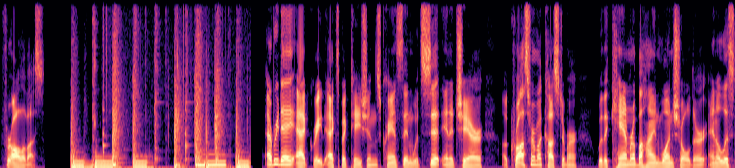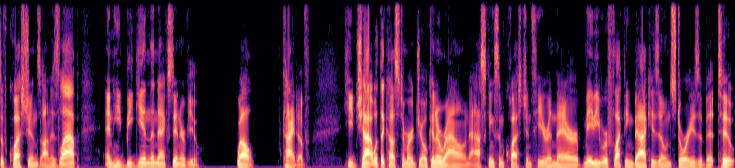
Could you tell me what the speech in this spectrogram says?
for all of us. Every day at Great Expectations, Cranston would sit in a chair across from a customer with a camera behind one shoulder and a list of questions on his lap, and he'd begin the next interview. Well, kind of. He'd chat with the customer, joking around, asking some questions here and there, maybe reflecting back his own stories a bit too.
